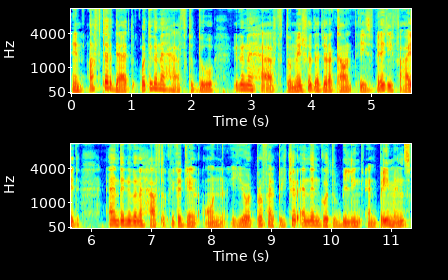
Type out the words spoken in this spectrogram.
and after that what you're gonna have to do you're gonna have to make sure that your account is verified and then you're gonna have to click again on your profile picture and then go to billing and payments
